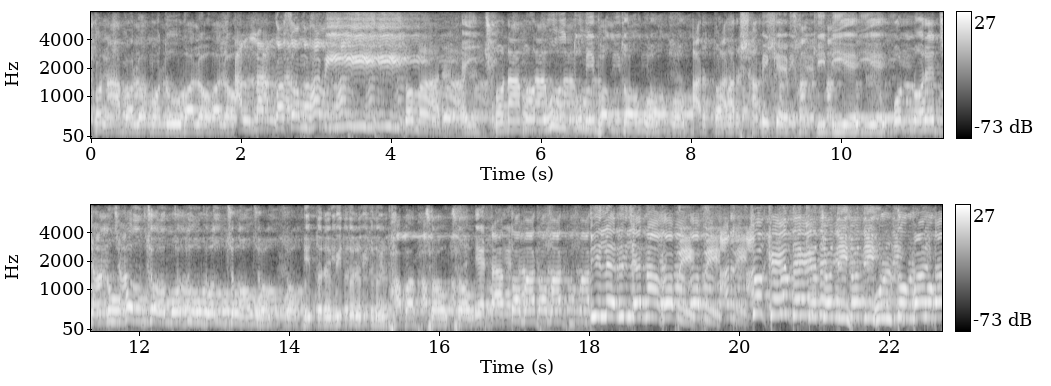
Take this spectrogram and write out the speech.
শোনা বলো মধু বলো আল্লাহর কসম ভাবি তোমার এই ছোনা মধু তুমি বলছো আর তোমার স্বামীকে ফাঁকি দিয়ে অন্যরে জানু বলছো মধু বলছো ভিতরে ভিতরে তুমি ভাবাচ্ছ এটা তোমার তোমার দিলের জেনা হবে। আর চোখে দেখে যদি উল্টো পাল্টা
